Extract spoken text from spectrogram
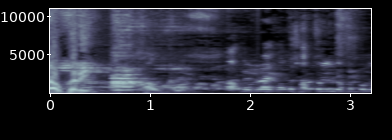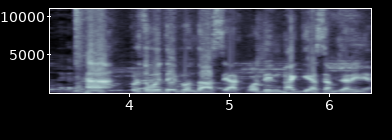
কাউখালি। হ্যাঁ প্রথমে তো এই পর্যন্ত আছে আর কদিন ভাগ্যে আছে আমি জানি না।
